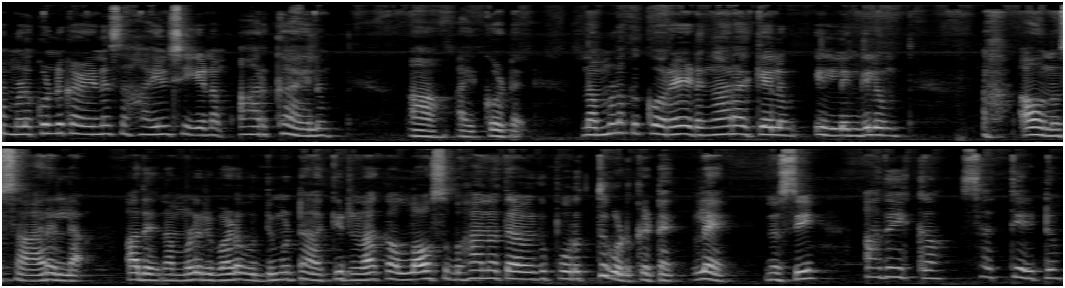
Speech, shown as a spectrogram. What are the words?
നമ്മളെ കൊണ്ട് കഴിയുന്ന സഹായം ചെയ്യണം. ആർക്കായാലും. ആ ആയിക്കോട്ടെ. നമ്മളൊക്കെ കുറേ ഇടങ്ങാറാക്കിയാലും ഇല്ലെങ്കിലും ആ ഒന്നും സാരല്ല. അതെ നമ്മൾ ഒരുപാട് ബുദ്ധിമുട്ടാക്കിയിട്ടുണ്ട്. അതൊക്കെ അള്ളാഹു സുബാനോത്തൽ അവർക്ക് പുറത്ത് കൊടുക്കട്ടെ അല്ലേ നുസി? അതേക്ക സത്യമായിട്ടും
